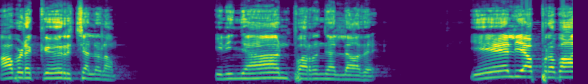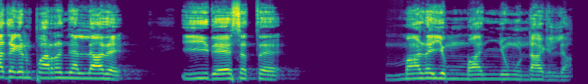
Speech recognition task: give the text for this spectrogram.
അവിടെ കയറി ചെല്ലണം. ഇനി ഞാൻ പറഞ്ഞല്ലാതെ ഏലിയ പ്രവാചകൻ പറഞ്ഞല്ലാതെ ഈ ദേശത്ത് മഴയും മഞ്ഞും ഉണ്ടാകില്ല.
